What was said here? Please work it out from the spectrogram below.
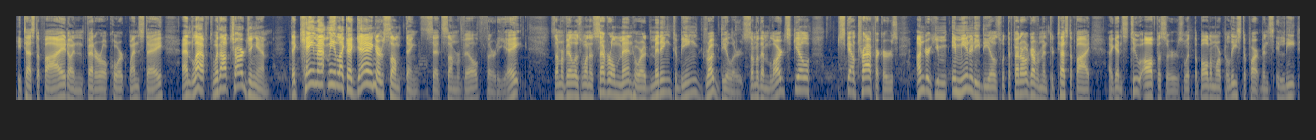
He testified in federal court Wednesday and left without charging him. They came at me like a gang or something, said Somerville, 38. Somerville is one of several men who are admitting to being drug dealers, some of them large-scale scale traffickers under immunity deals with the federal government to testify against two officers with the Baltimore Police Department's elite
